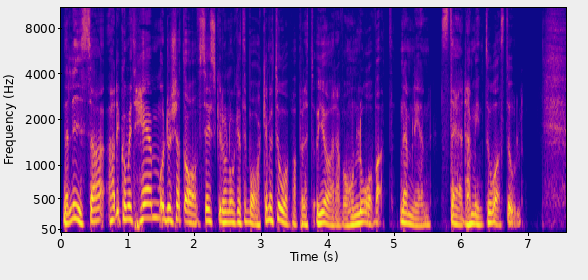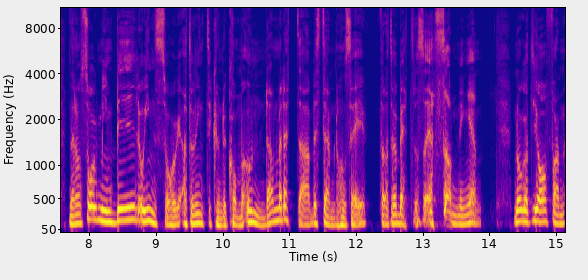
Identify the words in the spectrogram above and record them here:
När Lisa hade kommit hem och duschat av sig skulle hon åka tillbaka med toapappret och göra vad hon lovat, nämligen städa min toastol. När hon såg min bil och insåg att hon inte kunde komma undan med detta bestämde hon sig för att det var bättre att säga sanningen. Något jag fann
